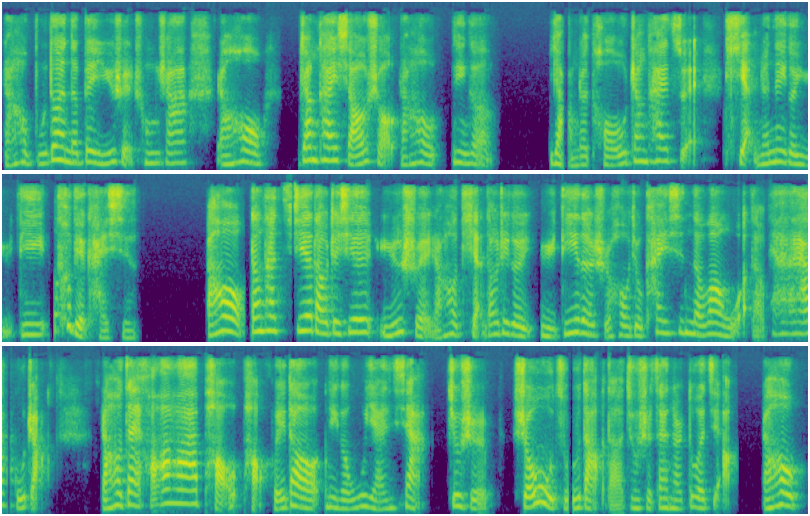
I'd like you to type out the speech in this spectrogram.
然后不断的被雨水冲刷，然后张开小手，然后那个仰着头，张开嘴舔着那个雨滴，特别开心。然后当他接到这些雨水，然后舔到这个雨滴的时候，就开心的往我的啪啪啪鼓掌，然后再哗哗哗跑跑回到那个屋檐下，就是手舞足蹈的，就是在那儿跺脚，然后。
